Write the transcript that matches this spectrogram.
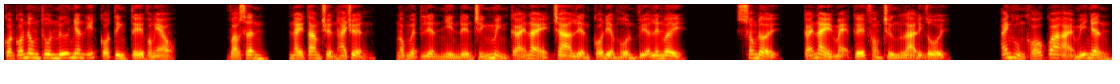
Còn có nông thôn nữ nhân ít có tinh tế vòng eo. Vào sân, này tam chuyển hai chuyển, Ngọc Nguyệt liền nhìn đến chính mình cái này cha liền có điểm hồn vía lên mây. Xong đời, cái này mẹ kế phỏng trừng là định rồi. Anh hùng khó qua ải mỹ nhân,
